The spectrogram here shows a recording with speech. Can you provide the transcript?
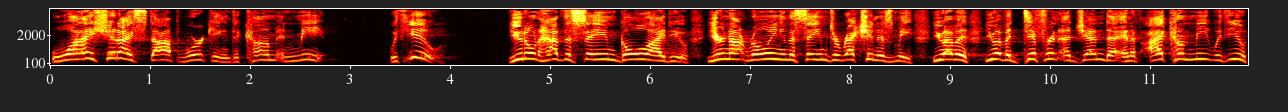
Why should I stop working to come and meet with you? You don't have the same goal I do. You're not rowing in the same direction as me. You have a, you have a different agenda. And if I come meet with you,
